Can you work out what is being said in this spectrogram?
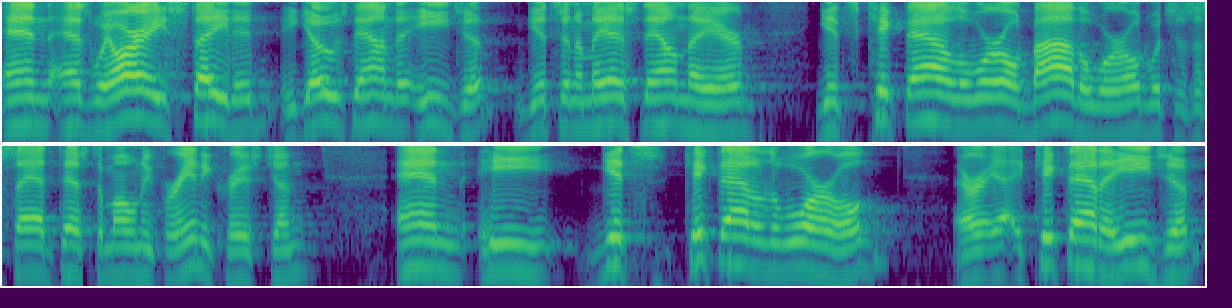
And as we already stated, he goes down to Egypt, gets in a mess down there, gets kicked out of the world by the world, which is a sad testimony for any Christian. And he gets kicked out of the world, or uh, kicked out of Egypt.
